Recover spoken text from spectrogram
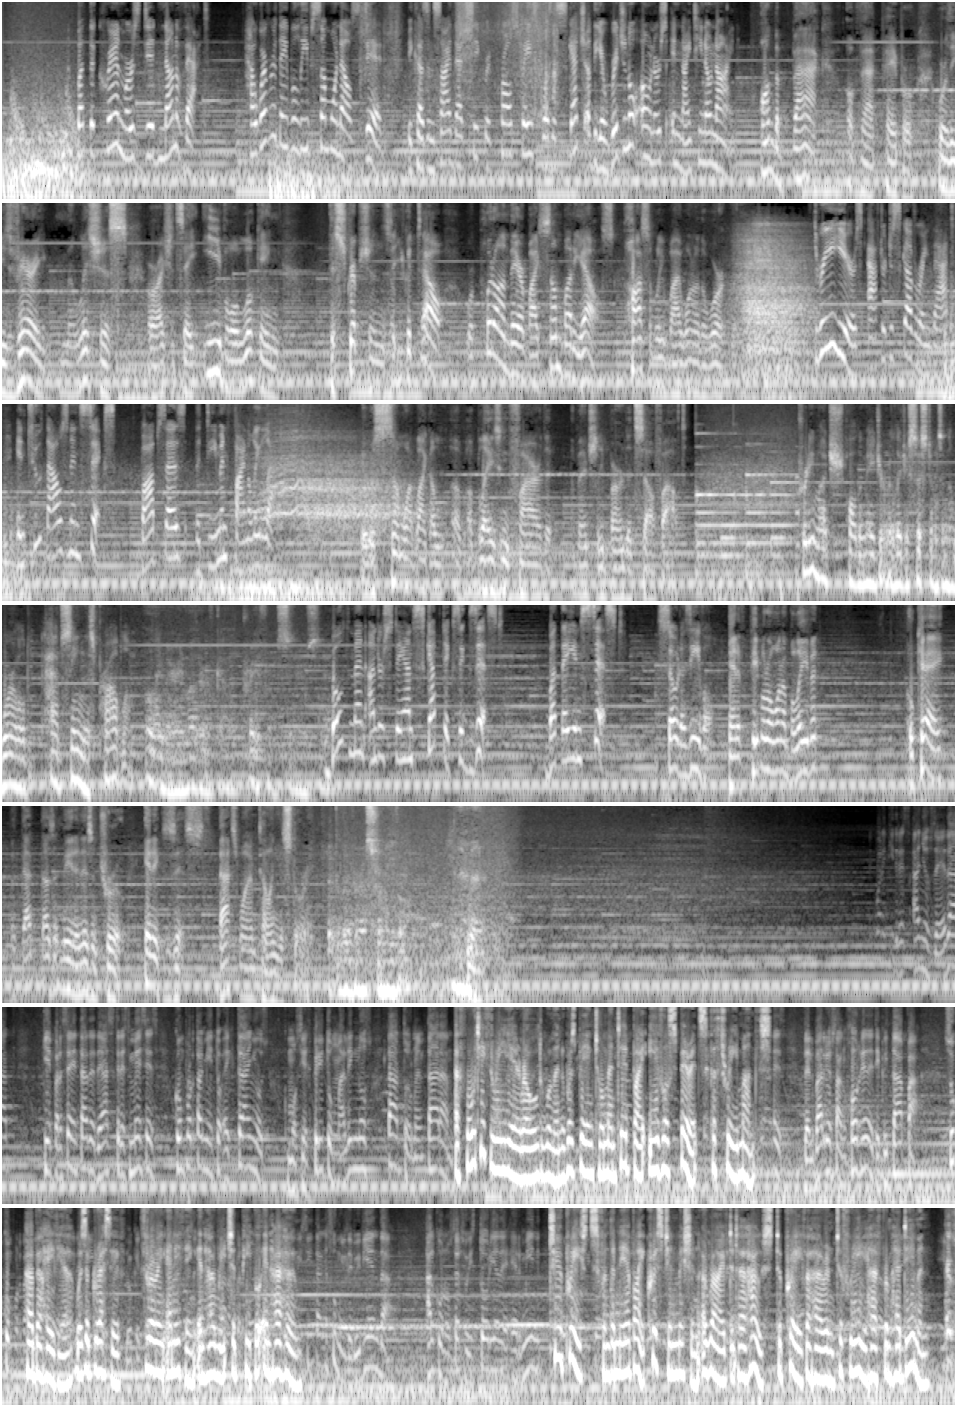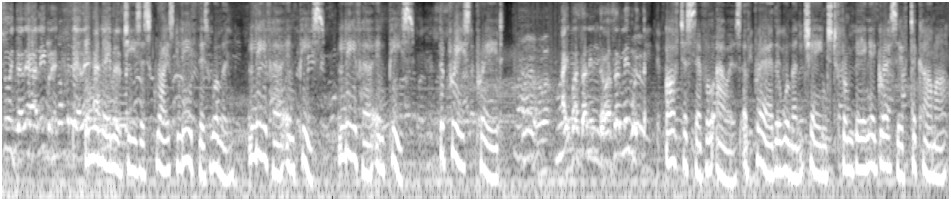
But the Cranmers did none of that. However, they believe someone else did, because inside that secret crawl space was a sketch of the original owners in 1909. On the back of that paper were these very malicious, or I should say, evil looking descriptions that you could tell were put on there by somebody else, possibly by one of the workmen. Three years after discovering that, in 2006, Bob says the demon finally left. It was somewhat like a, a, a blazing fire that eventually burned itself out. Pretty much all the major religious systems in the world have seen this problem. Holy Mary, Mother of God, pray for us sinners. Both men understand skeptics exist, but they insist so does evil. And if people don't want to believe it, okay, but that doesn't mean it isn't true. It exists. That's why I'm telling the story. But deliver us from evil. Amen. años de edad quien presenta desde hace tres meses comportamientos extraños, como si espíritus malignos la atormentaran. A 43-year-old woman was being tormented by evil spirits for three months. Del barrio San Jorge de Tipitapa. Su Her behavior was aggressive, throwing anything in her reach at people in her home. visitan su humilde vivienda. Al conocer su historia de Hermín Two priests from the nearby Christian mission arrived at her house to pray for her and to free her from her demon. Jesús y te deja libre. Te In the name of Jesus Christ, leave this woman. Leave her in peace. Leave her in peace. The priest prayed. Ahí va a salir, te va a hacer libre. After several hours of prayer, the woman changed from being aggressive to calmer.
